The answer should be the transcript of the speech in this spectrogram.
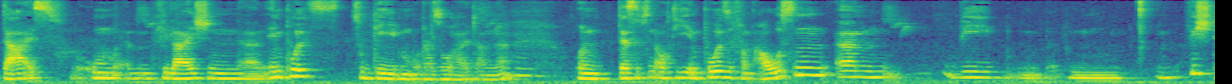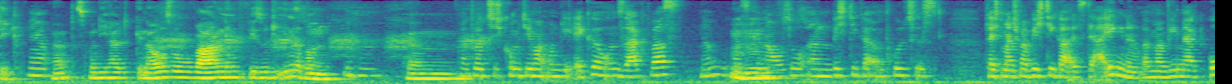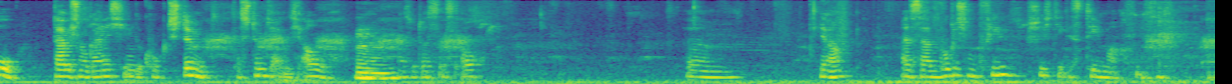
da ist, um ähm, vielleicht einen, einen, Impuls zu geben oder so halt dann. Ne? Mhm. Und deshalb sind auch die Impulse von außen ähm, wie ähm, wichtig, ja. ne? dass man die halt genauso wahrnimmt wie so die inneren. Mhm. Ähm, plötzlich kommt jemand um die Ecke und sagt was ne? was mhm. genauso ein wichtiger Impuls ist. Vielleicht manchmal wichtiger als der eigene, weil man wie merkt, oh, da habe ich noch gar nicht hingeguckt. Stimmt, das stimmt ja eigentlich auch. Mhm. Also das ist auch, ähm, ja, also wirklich ein vielschichtiges Thema.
